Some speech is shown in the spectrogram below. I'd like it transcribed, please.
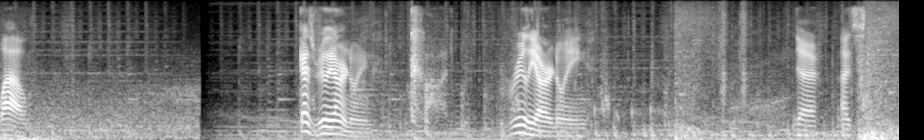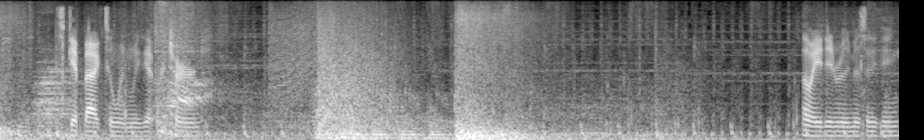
Wow. guys really are annoying. God. Really are annoying. Yeah, I just let's get back to when we get returned. Oh wait, he didn't really miss anything.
